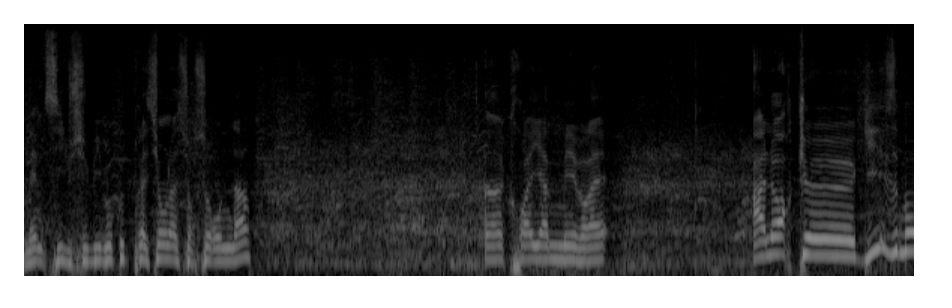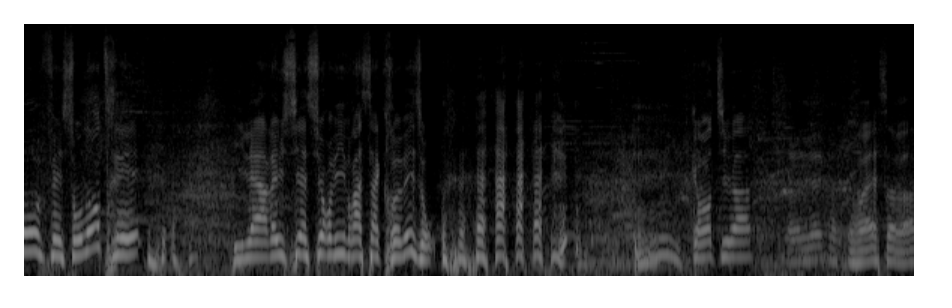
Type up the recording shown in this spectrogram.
Même s'il subit beaucoup de pression là sur ce round là. Incroyable mais vrai. Alors que Gizmo fait son entrée, il a réussi à survivre à sa crevaison. Comment tu vas? Ouais, ça va.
